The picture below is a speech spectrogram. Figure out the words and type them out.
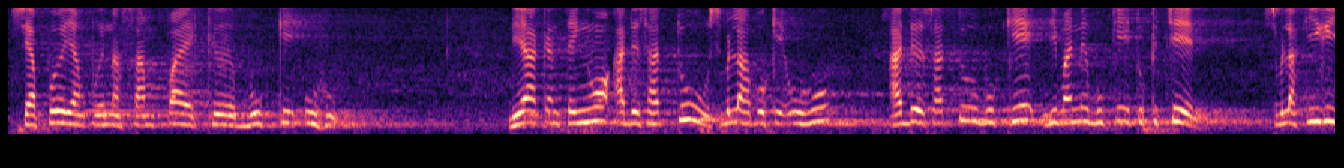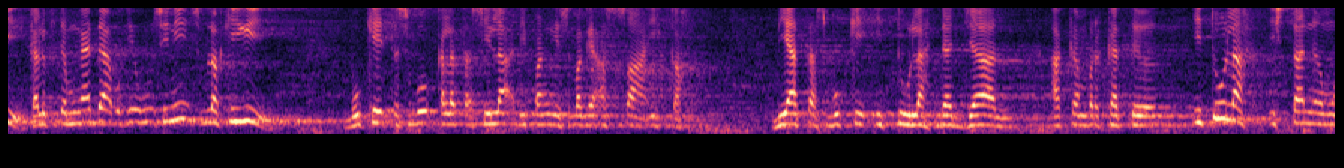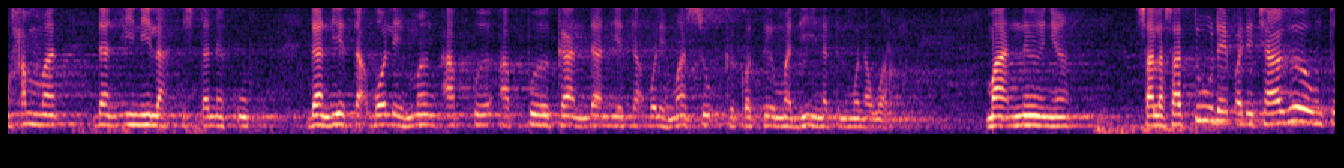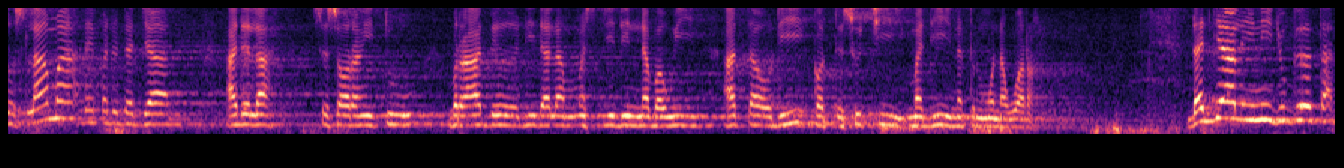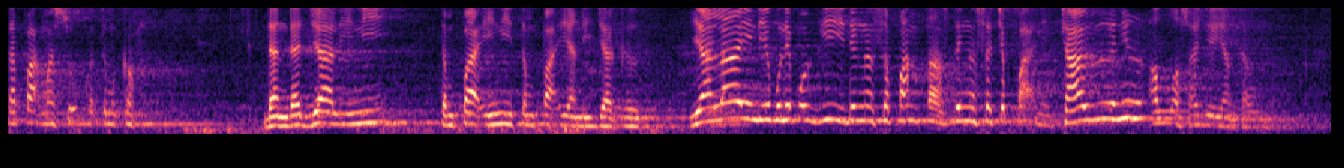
Siapa yang pernah sampai ke Bukit Uhud Dia akan tengok ada satu sebelah Bukit Uhud Ada satu bukit di mana bukit itu kecil. Sebelah kiri. Kalau kita mengadap Bukit Uhud sini sebelah kiri. Bukit tersebut kalau tak silap dipanggil sebagai As-Sa'ikah Di atas bukit itulah Dajjal akan berkata Itulah istana Muhammad dan inilah istanaku. Dan dia tak boleh mengapa-apakan dan dia tak boleh masuk ke kota Madinatul Munawwarah. Maknanya salah satu daripada cara untuk selamat daripada dajjal adalah seseorang itu berada di dalam Masjidin Nabawi atau di kota suci Madinatul Munawwarah. Dajjal ini juga tak dapat masuk kota Mekah. Dan dajjal ini tempat ini tempat yang dijaga yang lain dia boleh pergi dengan sepantas dengan secepatnya caranya Allah saja yang tahu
